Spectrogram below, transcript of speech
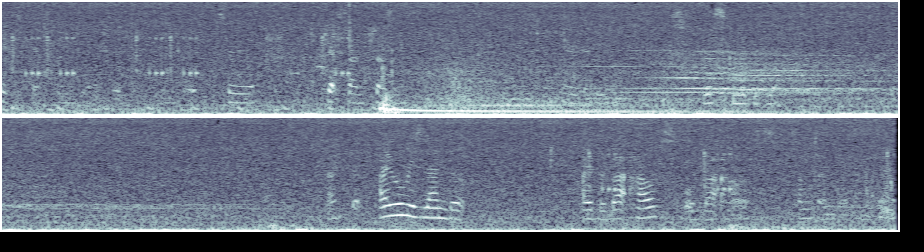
Takes 15 So, let's sound pleasant. This is gonna be. I, I always land up either that house or that house. Sometimes I land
